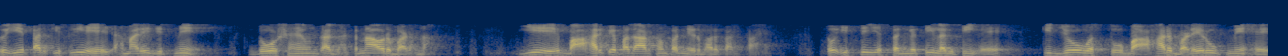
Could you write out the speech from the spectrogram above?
तो ये पर इसलिए हमारे जितने दोष हैं, उनका घटना और बढ़ना, ये बाहर के पदार्थों पर निर्भर करता है। तो इससे ये संगति लगती है कि जो वस्तु बाहर बड़े रूप में है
